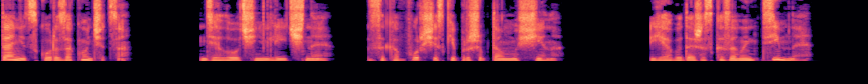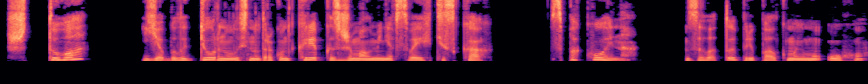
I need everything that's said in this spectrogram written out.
танец скоро закончится. Дело очень личное, заговорчески прошептал мужчина. Я бы даже сказал интимное. Что? Я было дернулась, но дракон крепко сжимал меня в своих тисках. Спокойно. Золотой припал к моему уху.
